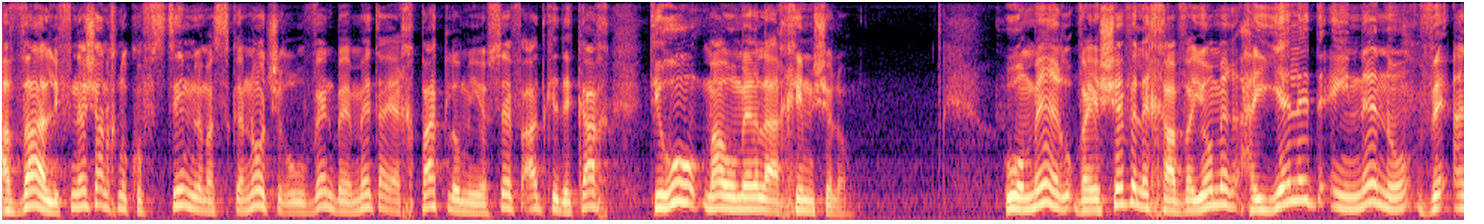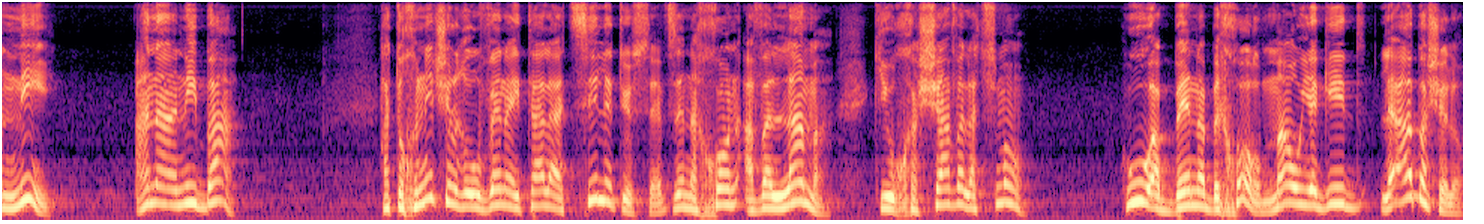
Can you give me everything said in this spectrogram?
אבל לפני שאנחנו קופצים למסקנות שראובן באמת היה אכפת לו מיוסף עד כדי כך, תראו מה הוא אומר לאחים שלו. הוא אומר, וישב אל אחיו ויאמר, הילד איננו ואני, אנה אני בא? התוכנית של ראובן הייתה להציל את יוסף, זה נכון, אבל למה? כי הוא חשב על עצמו. הוא הבן הבכור, מה הוא יגיד לאבא שלו?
